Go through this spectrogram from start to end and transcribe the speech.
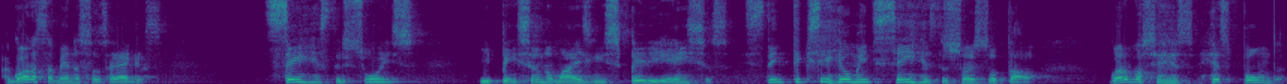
Agora sabendo essas regras, sem restrições e pensando mais em experiências, tem, tem que ser realmente sem restrições total. Agora você res, responda,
